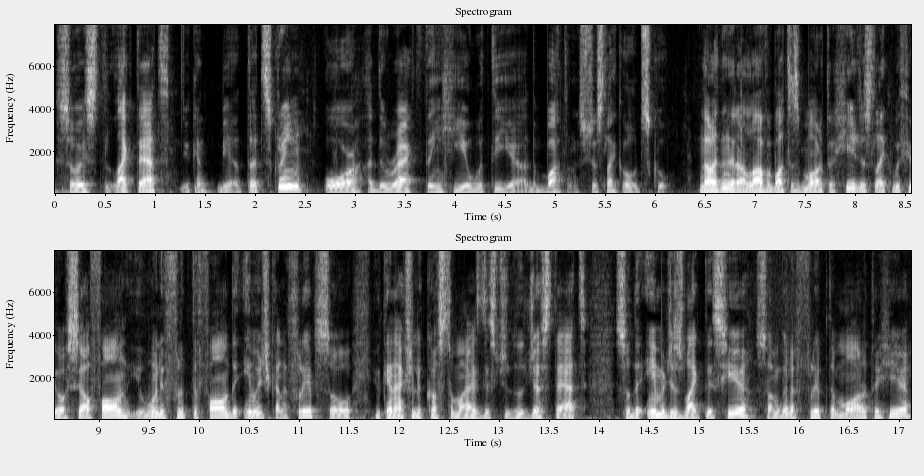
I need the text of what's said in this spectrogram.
So it's like that. You can be a touch screen or a direct thing here with the uh, the buttons just like old school. Another thing that I love about this monitor here, just like with your cell phone, you, when you flip the phone, the image kind of flips, so you can actually customize this to do just that. So the image is like this here, so I'm gonna flip the monitor here,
